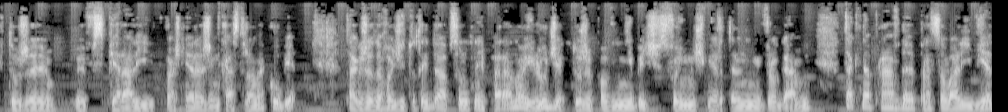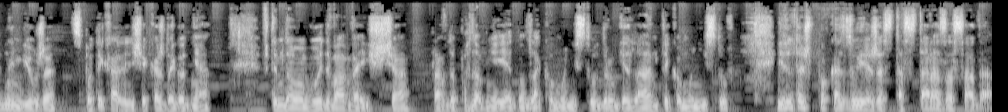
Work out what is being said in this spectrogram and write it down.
którzy wspierali właśnie reżim Castro na Kubie. Także dochodzi tutaj do absolutnej paranoi. Ludzie, którzy powinni być swoimi śmiertelnymi wrogami, tak naprawdę pracowali w jednym biurze, spotykali się każdego dnia. W tym domu były dwa wejścia, prawdopodobnie jedno dla komunistów, drugie dla antykomunistów. I to też pokazuje, że ta stara zasada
